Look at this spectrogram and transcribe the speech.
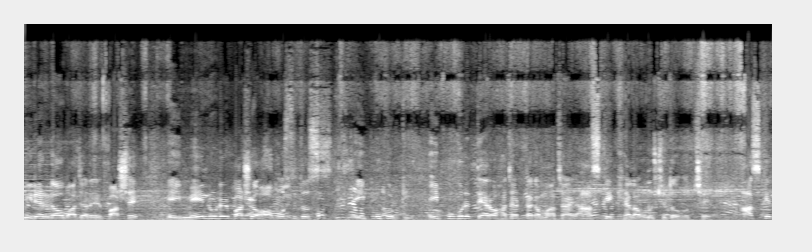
মিরেরগাঁও বাজারের পাশে। এই মেইন রোডের পাশে অবস্থিত এই পুকুরটি। এই পুকুরে তেরো হাজার টাকা মাচায় আজকে খেলা অনুষ্ঠিত হচ্ছে। আজকের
